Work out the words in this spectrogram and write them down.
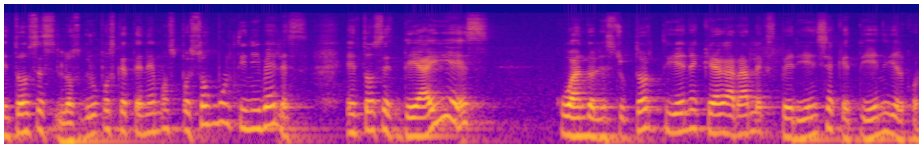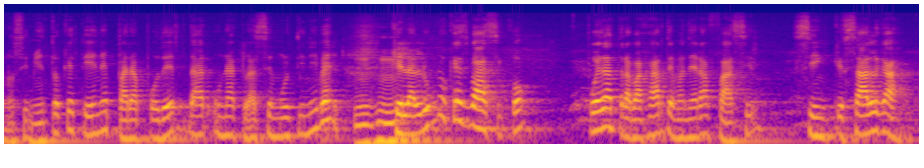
Entonces, los grupos que tenemos, pues son multiniveles. Entonces, de ahí es cuando el instructor tiene que agarrar la experiencia que tiene y el conocimiento que tiene para poder dar una clase multinivel. Que el alumno que es básico pueda trabajar de manera fácil sin que salga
